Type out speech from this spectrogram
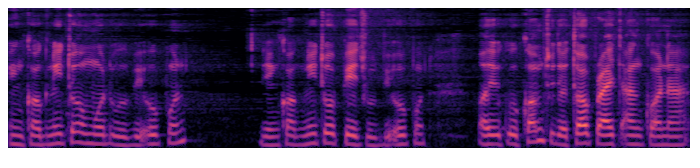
incognito mode will be open the incognito page will be open or you could come to the top right hand corner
